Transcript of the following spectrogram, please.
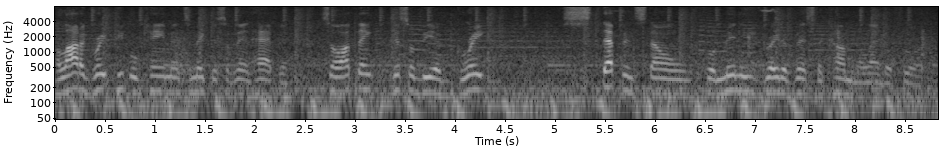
A lot of great people came in to make this event happen. So I think this will be a great stepping stone for many great events to come in Orlando, Florida.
